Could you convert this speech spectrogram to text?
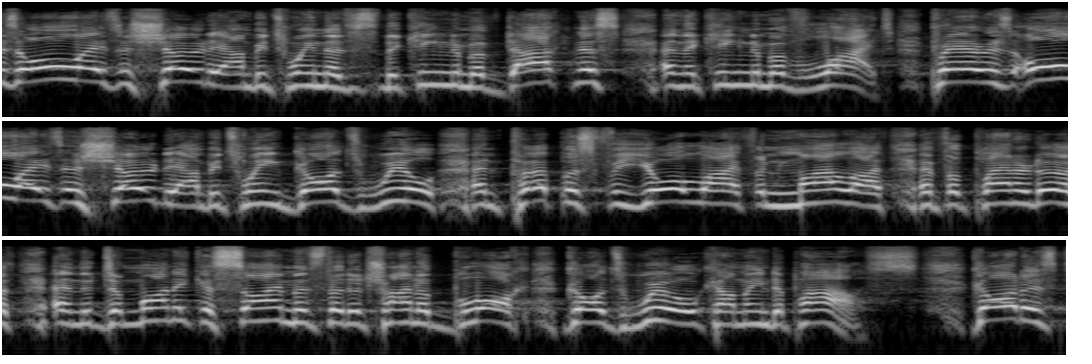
is always a showdown between the, the kingdom of darkness and the kingdom of light. Prayer is always a showdown between God's will and purpose for your life and my life and for planet Earth and the demonic assignments that are trying to block God's will coming to pass. God has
